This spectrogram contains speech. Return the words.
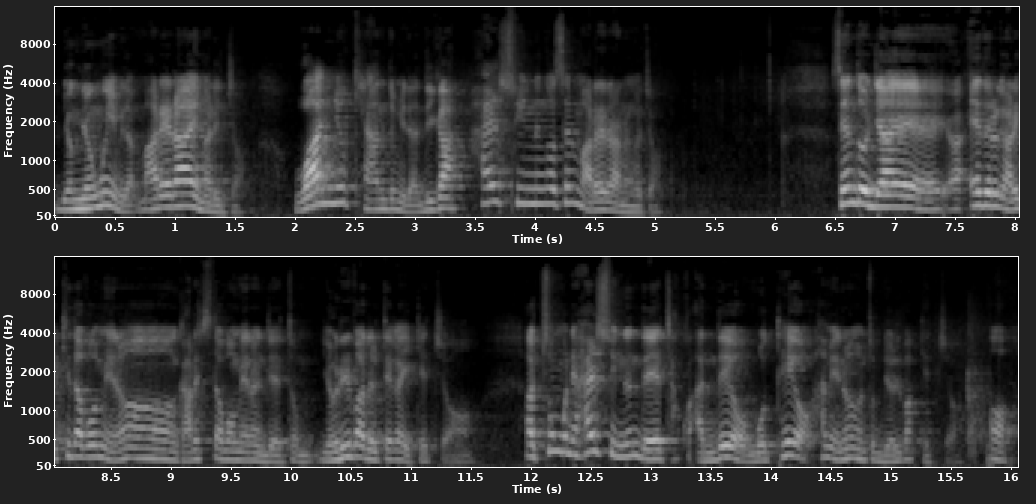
명령문입니다. 말해라 이 말이죠. what you can do입니다. 네가 할 수 있는 것을 말해라는 거죠. 쌤도 이제 애들을 가르치다 보면 가르치다 보면 이제 좀 열을 받을 때가 있겠죠. 아, 충분히 할 수 있는데 자꾸 안 돼요, 못 해요 하면은 좀 열받겠죠. 어,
